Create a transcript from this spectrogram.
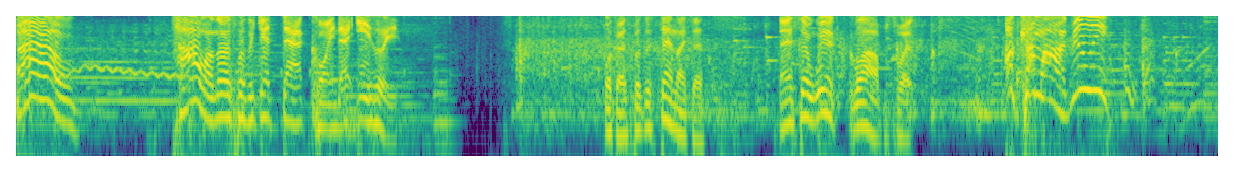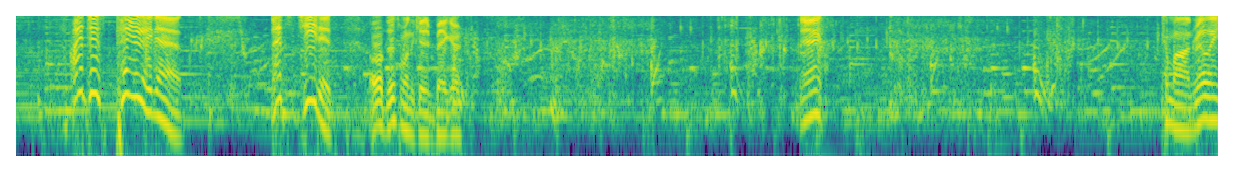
Ow! How am I supposed to get that coin that easily? Look, I'm supposed to stand like that. And some weird globs, but... Oh, come on! Really? I just parried that! That's cheated! Oh, this one's getting bigger. Eh. Come on, really?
